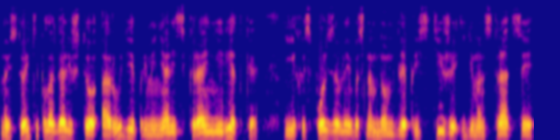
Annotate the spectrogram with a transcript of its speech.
Но историки полагали, что орудия применялись крайне редко и их использовали в основном для престижа и демонстрации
